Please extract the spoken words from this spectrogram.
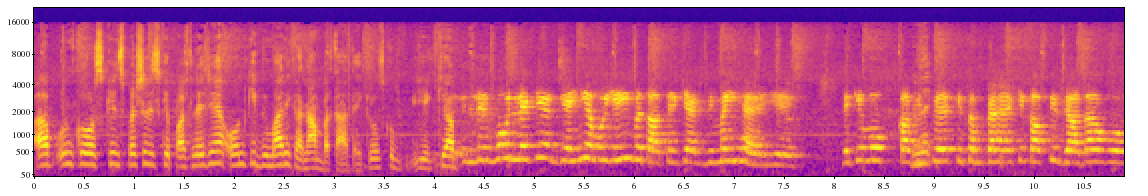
आप उनको स्किन स्पेशलिस्ट के पास ले जाएँ और उनकी बीमारी का नाम बता दें कि उसको ये क्या ले, वो लेके यही है वो यही बताते हैं कि एक्जिमा ही है ये। लेकिन वो काफ़ी स्वेट किस्म का है कि काफ़ी ज़्यादा वो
